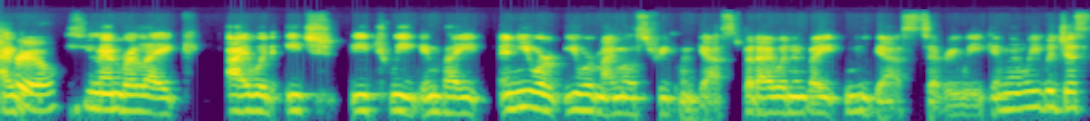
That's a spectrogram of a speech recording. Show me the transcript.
I True. just remember like I would each each week invite, and you were you were my most frequent guest, but I would invite new guests every week, and then we would just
